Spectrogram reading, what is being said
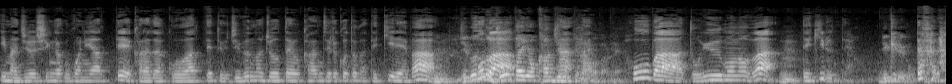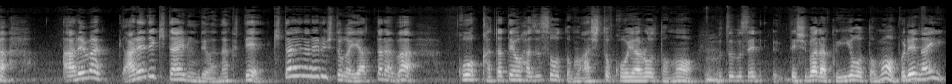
今重心がここにあって体がこうあってという自分の状態を感じることができれば、うん。自分の状態を感じるっていうのが分かるね、ホーバーというものはうん。できるんだよ。できるよ。だからあれはあれで鍛えるんではなくて鍛えられる人がやったらばこう片手を外そうとも足とこうやろうとも、ううんつ伏せでしばらくいようともぶれない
